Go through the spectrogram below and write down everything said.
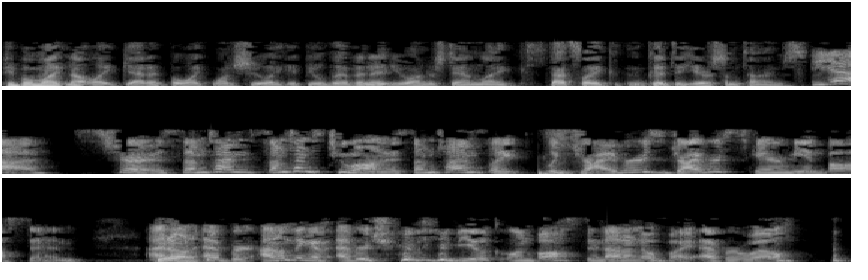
people might not like get it, but like once you like if you live in it you understand like that's like good to hear sometimes. Yeah. Sure. Sometimes sometimes too honest. Sometimes like like drivers drivers scare me in Boston. I yeah. don't ever I don't think I've ever driven a vehicle in Boston. I don't know if I ever will.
